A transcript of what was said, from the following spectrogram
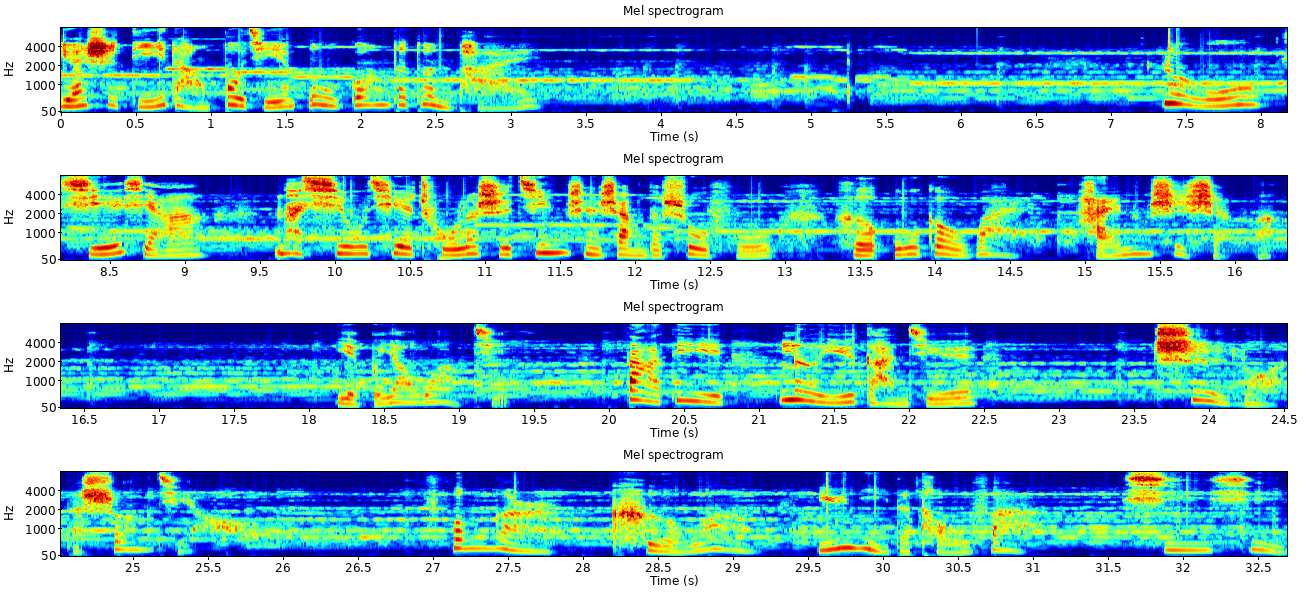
原是抵挡不洁目光的盾牌。若无邪侠，那羞怯除了是精神上的束缚和污垢外，还能是什么？也不要忘记，大地乐于感觉赤裸的双脚，风儿渴望与你的头发嬉戏。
